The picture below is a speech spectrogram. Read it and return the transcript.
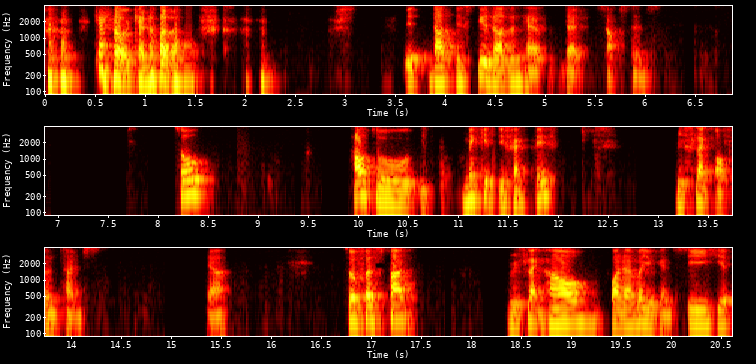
cannot, cannot. it, that, it still doesn't have that substance. So how to make it effective? Reflect oftentimes. Yeah. So first part, reflect how whatever you can see, hear,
